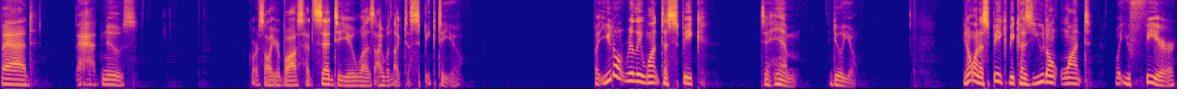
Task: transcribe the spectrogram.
bad bad news. Of course all your boss had said to you was i would like to speak to you. But you don't really want to speak to him do you you don't want to speak because you don't want what you fear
